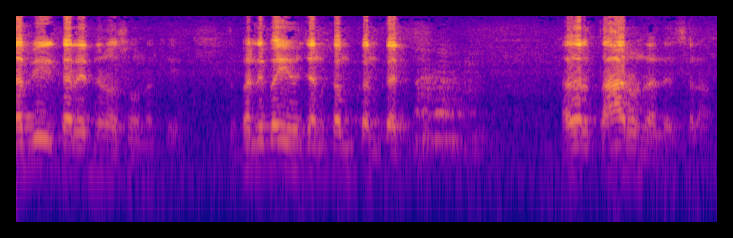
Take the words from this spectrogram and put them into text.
नबी करे ॾिनोसीं हुनखे त भले ॿई हुजनि कमु कनि गॾु हज़रत हारून अलाम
